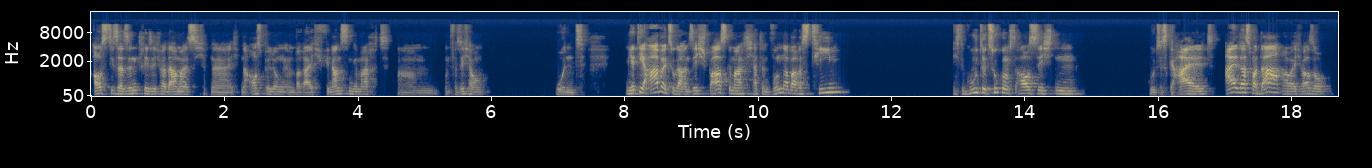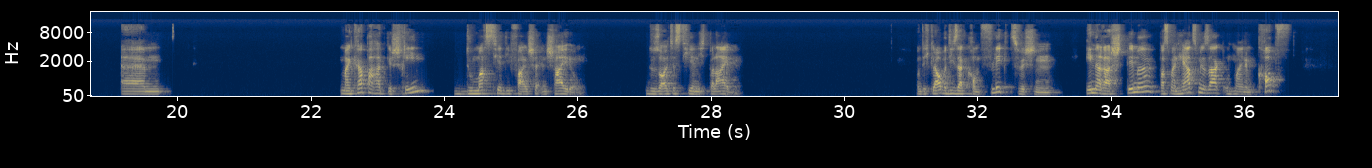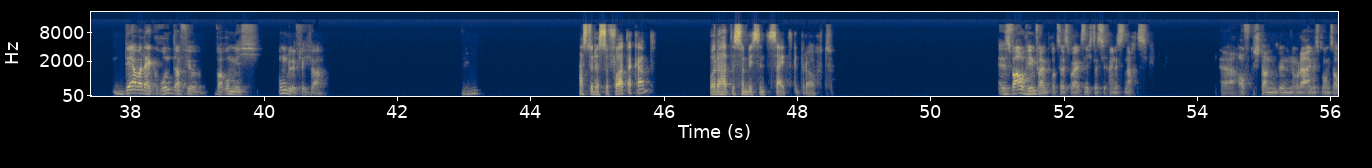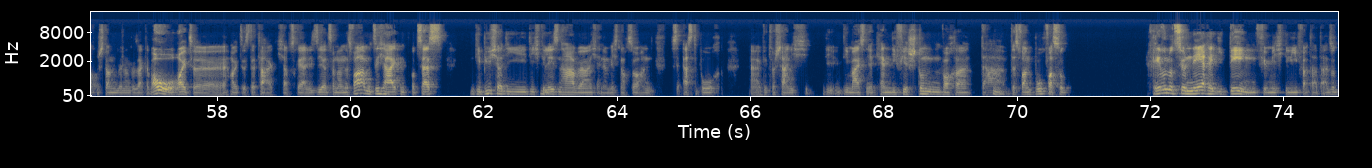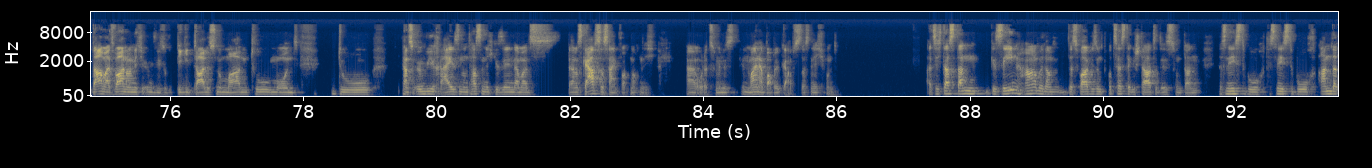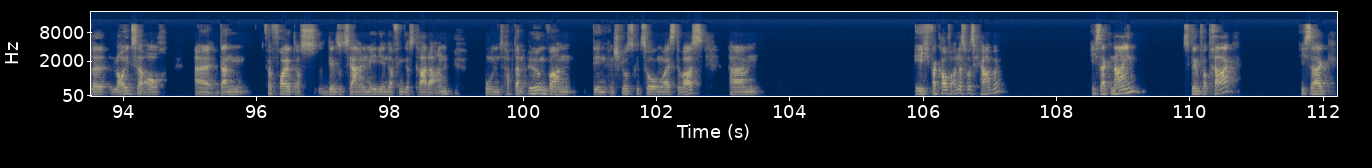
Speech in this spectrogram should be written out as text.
Aus dieser Sinnkrise, ich war damals, ich habe eine, hab eine Ausbildung im Bereich Finanzen gemacht ähm, und Versicherung. Und mir hat die Arbeit sogar an sich Spaß gemacht. Ich hatte ein wunderbares Team, ich, gute Zukunftsaussichten, gutes Gehalt, all das war da, aber ich war so, ähm, mein Körper hat geschrien, du machst hier die falsche Entscheidung. Du solltest hier nicht bleiben. Und ich glaube, dieser Konflikt zwischen innerer Stimme, was mein Herz mir sagt, und meinem Kopf, der war der Grund dafür, warum ich unglücklich war. Mhm. Hast du das sofort erkannt? Oder hat es so ein bisschen Zeit gebraucht? Es war auf jeden Fall ein Prozess, war jetzt nicht, dass ich eines Nachts äh, aufgestanden bin oder eines Morgens aufgestanden bin und gesagt habe, oh, heute, heute ist der Tag, ich habe es realisiert, sondern es war mit Sicherheit ein Prozess, die Bücher, die, die ich gelesen habe, ich erinnere mich noch so an das erste Buch, äh, wird wahrscheinlich die, die meisten hier kennen, die Vier-Stunden-Woche. Da, mhm. Das war ein Buch, was so revolutionäre Ideen für mich geliefert hat. Also damals war noch nicht irgendwie so digitales Nomadentum und du kannst irgendwie reisen und hast du nicht gesehen. Damals, damals gab es das einfach noch nicht. Äh, oder zumindest in meiner Bubble gab es das nicht. Und als ich das dann gesehen habe, dann, das war wie so ein Prozess, der gestartet ist und dann das nächste Buch, das nächste Buch, andere Leute auch äh, dann verfolgt auf den sozialen Medien, da fing das gerade an und habe dann irgendwann den Entschluss gezogen, weißt du was, ähm, ich verkaufe alles, was ich habe. Ich sage Nein zu dem Vertrag. Ich sage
